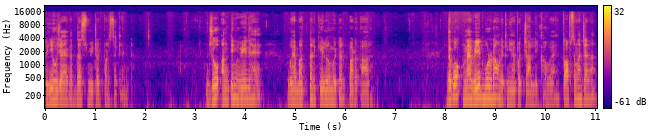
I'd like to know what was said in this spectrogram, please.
तो ये हो जाएगा दस मीटर पर सेकंड। जो अंतिम वेग है, वह है बहत्तर किलोमीटर पर आर। देखो, मैं वेग बोल रहा हूँ, लेकिन यहाँ पर चाल लिखा हुआ है। तो आप समझ जाना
